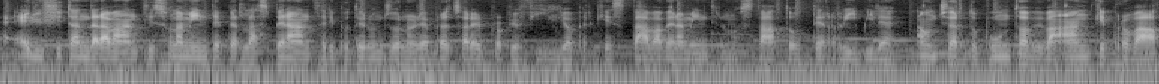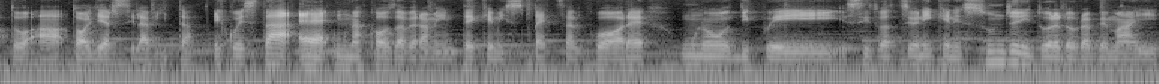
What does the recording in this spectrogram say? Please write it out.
è riuscita ad andare avanti solamente per la speranza di poter un giorno riabbracciare il proprio figlio perché stava veramente in uno stato terribile. A un certo punto aveva anche provato a togliersi la vita e questa è una cosa veramente che mi spezza il cuore, uno di quei situazioni che nessun genitore dovrebbe mai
